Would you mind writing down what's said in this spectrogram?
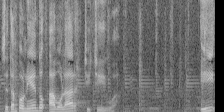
se están poniendo a volar chichigua. Y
